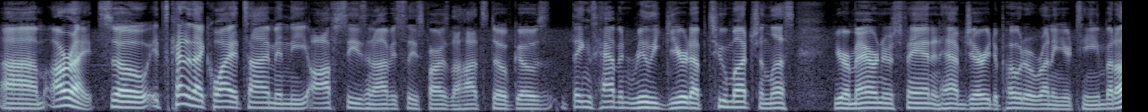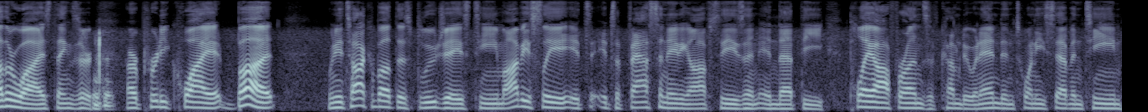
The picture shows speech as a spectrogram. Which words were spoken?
Um, all right, so it's kind of that quiet time in the off season, obviously, as far as the hot stove goes. Things haven't really geared up too much unless you're a Mariners fan and have Jerry Dipoto running your team. But otherwise, things are, are pretty quiet. But when you talk about this Blue Jays team, obviously it's it's a fascinating offseason in that the playoff runs have come to an end in 2017,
